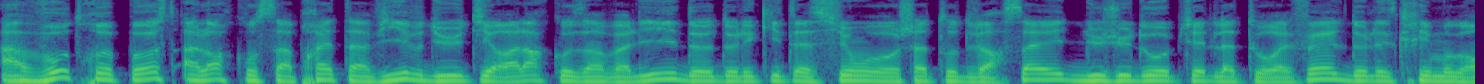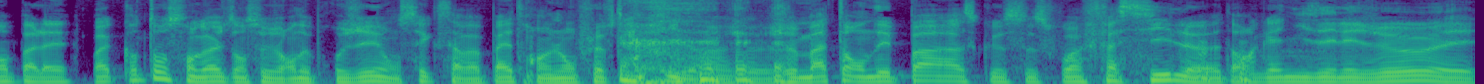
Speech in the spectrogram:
à votre poste alors qu'on s'apprête à vivre du tir à l'arc aux invalides, de l'équitation au château de Versailles, du judo au pied de la Tour Eiffel, de l'escrime au Grand Palais? Quand on s'engage dans ce genre de projet, on sait que ça va pas être un long fleuve tranquille. Hein. je, je m'attendais pas à ce que ce soit facile d'organiser les jeux et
